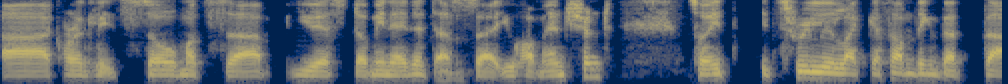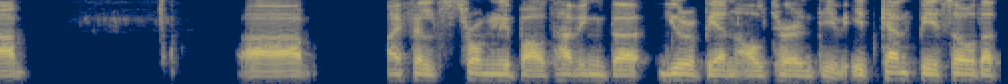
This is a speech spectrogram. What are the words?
Uh, currently, it's so much US uh, dominated, as uh, Juha mentioned. So it, it's really like something that um, uh, I felt strongly about having the European alternative. It can't be so that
